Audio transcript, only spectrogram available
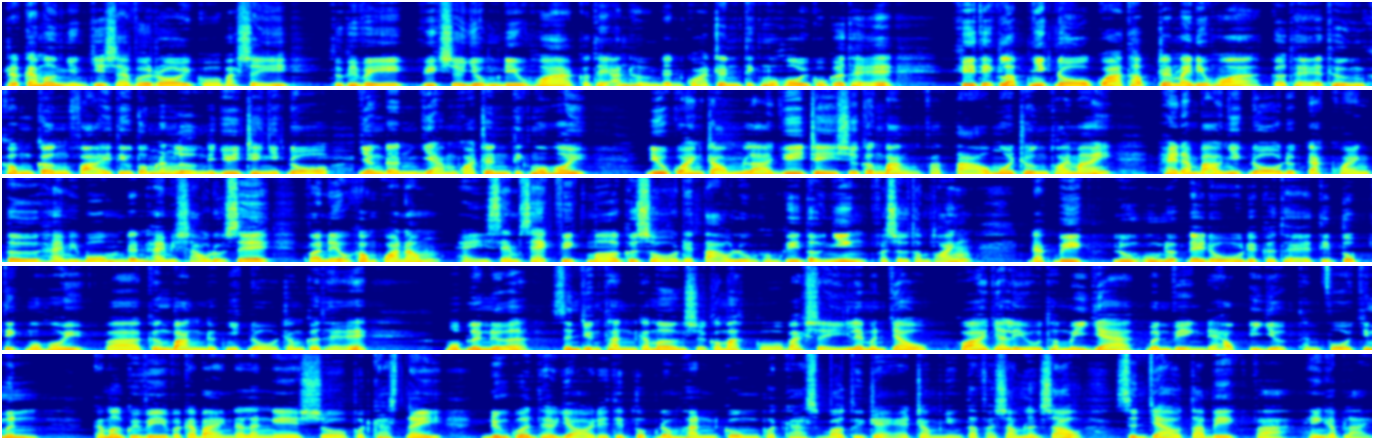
Rất cảm ơn những chia sẻ vừa rồi của bác sĩ. Thưa quý vị, việc sử dụng điều hòa có thể ảnh hưởng đến quá trình tiết mồ hôi của cơ thể. Khi thiết lập nhiệt độ quá thấp trên máy điều hòa, cơ thể thường không cần phải tiêu tốn năng lượng để duy trì nhiệt độ, dẫn đến giảm quá trình tiết mồ hôi. Điều quan trọng là duy trì sự cân bằng và tạo môi trường thoải mái. Hãy đảm bảo nhiệt độ được đặt khoảng từ 24 đến 26 độ C và nếu không quá nóng, hãy xem xét việc mở cửa sổ để tạo luồng không khí tự nhiên và sự thông thoáng. Đặc biệt, luôn uống nước đầy đủ để cơ thể tiếp tục tiết mồ hôi và cân bằng được nhiệt độ trong cơ thể. Một lần nữa, xin chân thành cảm ơn sự có mặt của bác sĩ Lê Minh Châu, khoa gia liễu thẩm mỹ da, bệnh viện Đại học Y Dược Thành phố Hồ Chí Minh. Cảm ơn quý vị và các bạn đã lắng nghe show podcast này. Đừng quên theo dõi để tiếp tục đồng hành cùng podcast Báo Tuổi Trẻ trong những tập phát sóng lần sau. Xin chào, tạm biệt và hẹn gặp lại.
